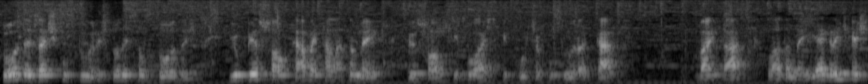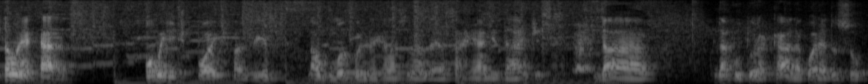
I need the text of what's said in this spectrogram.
todas as culturas, todas são todas. E o pessoal cá vai estar lá também. O pessoal que gosta, que curte a cultura cá, vai estar lá também. E a grande questão é, cara, como a gente pode fazer alguma coisa relacionada a essa realidade da, da cultura cá, da Coreia do Sul?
